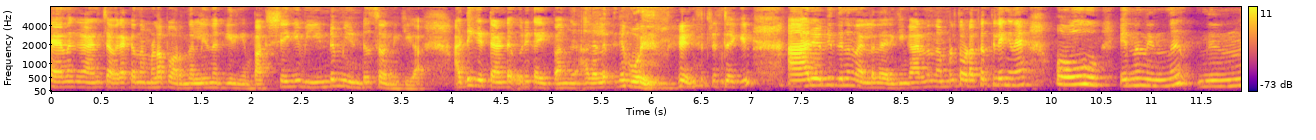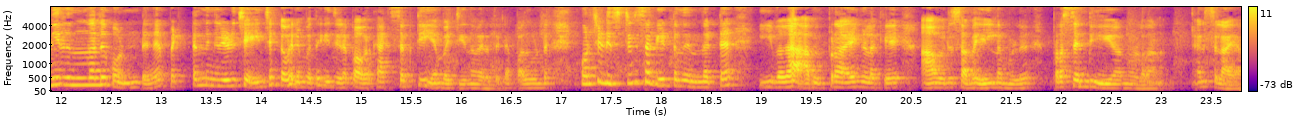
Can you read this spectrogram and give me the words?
ഹേ എന്നൊക്കെ കാണിച്ച് അവരൊക്കെ നമ്മളെ പുറന്തള്ളി എന്നൊക്കെ ഇരിക്കും. പക്ഷേങ്കിൽ വീണ്ടും വീണ്ടും ശ്രമിക്കുക. അടി കിട്ടാണ്ട് ഒരു കൈപ്പങ്ങ് അകലത്തിന് പോയി കഴിഞ്ഞിട്ടുണ്ടെങ്കിൽ ആരോഗ്യത്തിന് നല്ലതായിരിക്കും. കാരണം നമ്മൾ തുടക്കത്തിൽ ഇങ്ങനെ ഓ എന്ന് നിന്ന് നിന്നിരുന്നത് കൊണ്ട് പെട്ടെന്ന് ഇങ്ങനെ ഒരു ചേഞ്ച് ഒക്കെ വരുമ്പോഴത്തേക്കും ചിലപ്പോൾ അവർക്ക് അക്സെപ്റ്റ് ചെയ്യാൻ പറ്റിയെന്ന് വരത്തില്ല. അപ്പോൾ അതുകൊണ്ട് കുറച്ച് ഡിസ്റ്റൻസ് ഒക്കെ ഇട്ട് നിന്നിട്ട് ഈ വക അഭിപ്രായങ്ങളൊക്കെ ആ ഒരു സഭയിൽ നമ്മൾ പ്രസന്റ് ചെയ്യുക എന്നുള്ളതാണ്. മനസ്സിലായോ?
